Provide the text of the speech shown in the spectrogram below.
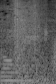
Destroyed.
